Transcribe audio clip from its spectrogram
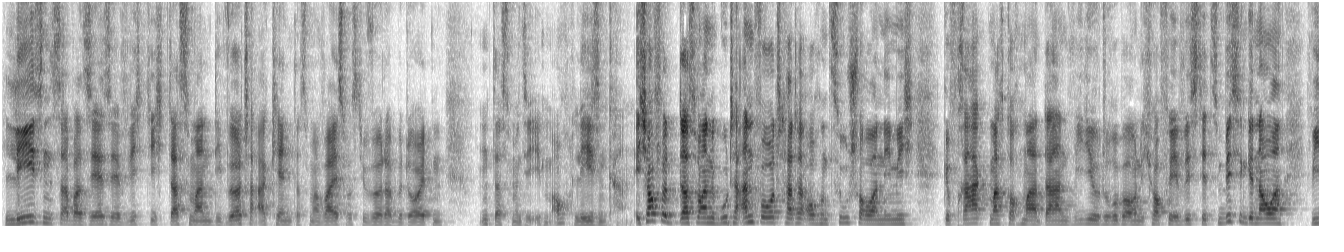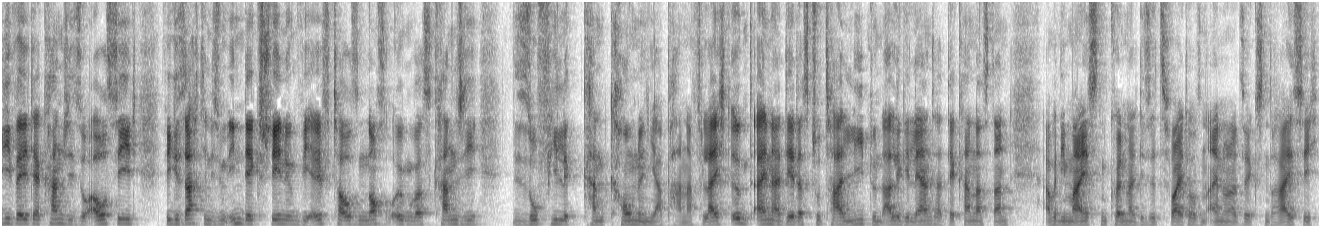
Lesen ist aber sehr, sehr wichtig, dass man die Wörter erkennt, dass man weiß, was die Wörter bedeuten und dass man sie eben auch lesen kann. Ich hoffe, das war eine gute Antwort. Hatte auch ein Zuschauer nämlich gefragt, macht doch mal da ein Video drüber und ich hoffe, ihr wisst jetzt ein bisschen genauer, wie die Welt der Kanji so aussieht. Wie gesagt, in diesem Index stehen irgendwie 11.000 noch irgendwas Kanji. So viele kann kaum ein Japaner. Vielleicht irgendeiner, der das total liebt und alle gelernt hat, der kann das dann. Aber die meisten können halt diese 2136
